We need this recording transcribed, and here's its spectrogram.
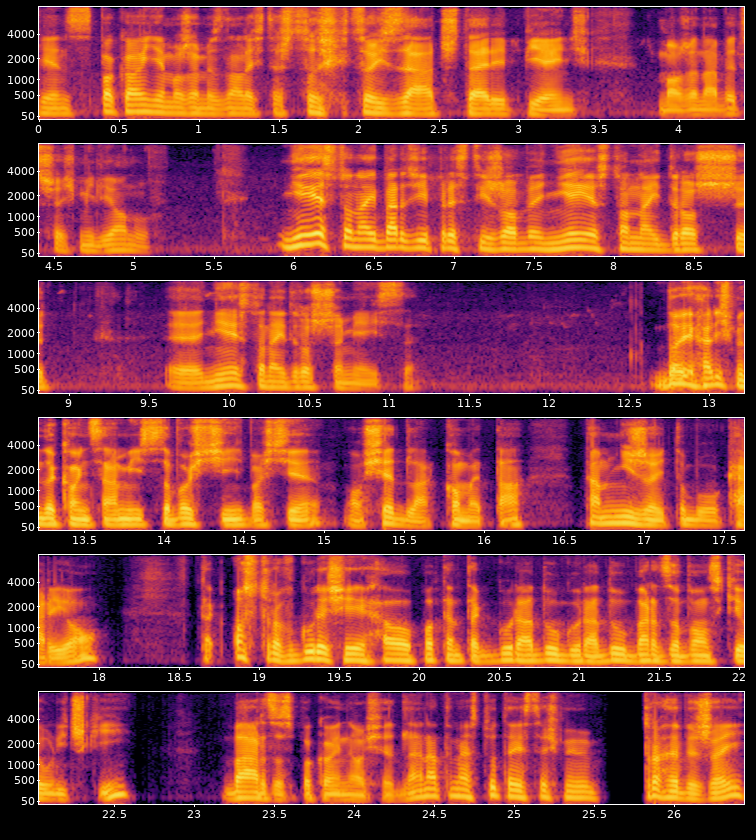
Więc spokojnie możemy znaleźć też coś, coś za 4, 5, może nawet 6 milionów. Nie jest to najbardziej prestiżowe, nie jest to najdroższy, nie jest to najdroższe miejsce. Dojechaliśmy do końca miejscowości, właściwie osiedla Kometa. Tam niżej to było Kario. Tak ostro w górę się jechało, potem tak góra dół, góra dół, bardzo wąskie uliczki. Bardzo spokojne osiedle. Natomiast tutaj jesteśmy trochę wyżej.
